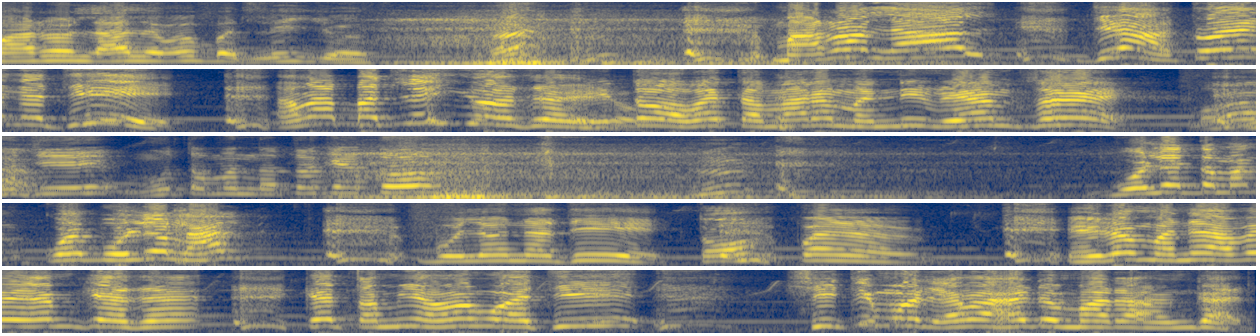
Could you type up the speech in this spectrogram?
મારો લાલ હવે બદલાઈ ગયો છે. મારો લાલ જે હતો એ નથી. હવે બદલાઈ ગયો છે. એ તો હવે તમારા મનની વેમ છે. બાપુજી હું તમને નતો કહેતો. બોલ્યો તમને કોઈ બોલ્યો લાલ? બોલ્યો નથી. તો? પણ એનો મને હવે એમ કે છે કે તમે હવે વાંચી સિટીમાં રહેવા હેડો મારા અંગત.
